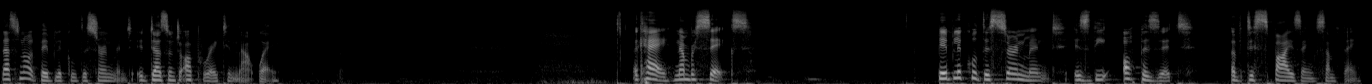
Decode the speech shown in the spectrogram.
That's not biblical discernment, it doesn't operate in that way. Okay, number six. Biblical discernment is the opposite of despising something.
